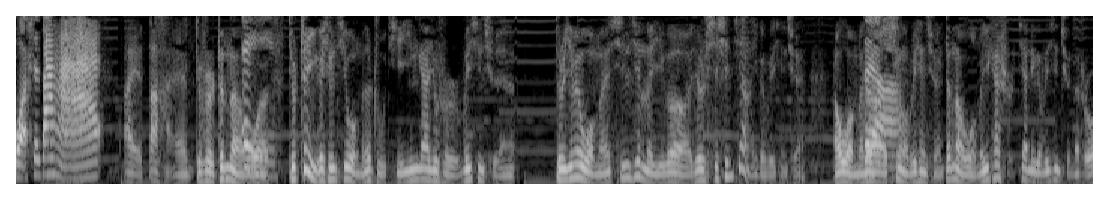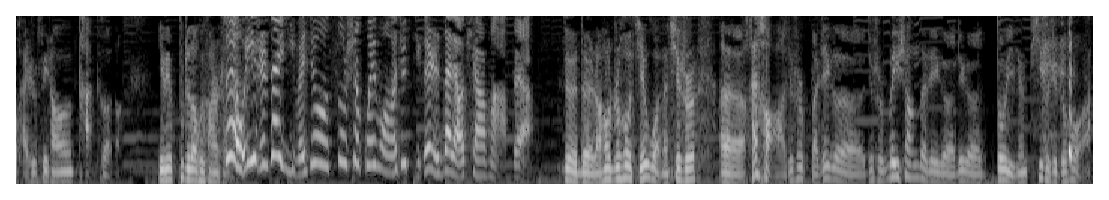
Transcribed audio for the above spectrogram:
我是大海。哎，大海就是真的，哎我就这一个星期我们的主题应该就是微信群，就是因为我们新进了一个，就是新新建了一个微信群，然后我们的听友微信群，真的，我们一开始建这个微信群的时候还是非常忐忑的，因为不知道会发生什么。对，我一直在以为就宿舍规模嘛，就几个人在聊天嘛。对啊，对对，然后之后结果呢，其实呃还好啊，就是把这个就是微商的这个这个都已经踢出去之后啊，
